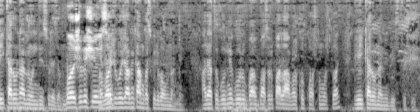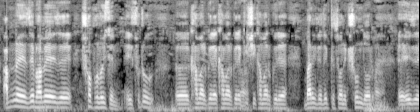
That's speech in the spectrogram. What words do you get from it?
এই কারণে আমি অন্যদিন চলে যাব। বয়সও বেশি হয়ে গেছে। বয়সে বয়সে আমি কাম কাজ করি পাবো না। আর এত গুণে গরু বাছুর পালা আমার খুব কষ্ট মষ্ট হয়। এই কারণে আমি বেচতেছি। আপনি যেভাবে যে সফল হয়েছেন এই ছোট খামার করে খামার করে কৃষি খামার করে বাড়িটা দেখতেছে অনেক সুন্দর। হ্যাঁ। এই যে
